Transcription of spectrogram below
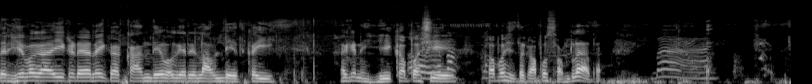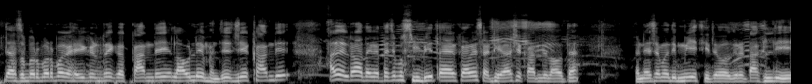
तर हे बघा इकडे नाही का कांदे वगैरे लावले आहेत काही. आहे की नाही? ही कपाशी आहे. कपाशीचा कापूस संपला आता. त्याचबरोबर बघा इकडे नाही का कांदे लावले म्हणजे जे कांदे आलेले राहतात का त्याच्यापासून बी तयार करायसाठी असे कांदे लावतात आणि याच्यामध्ये मेथी वगैरे टाकली.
